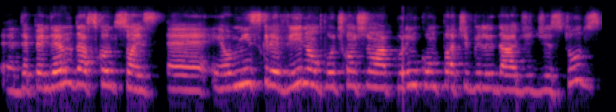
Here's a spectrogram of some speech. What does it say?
É, dependendo das condições. É, eu me inscrevi, não pude continuar por incompatibilidade de estudos,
